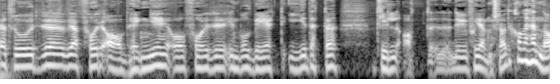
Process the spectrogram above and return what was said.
Jeg tror eh, vi er for avhengig og for involvert i dette til at vi får gjennomslag. Det kan jo hende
